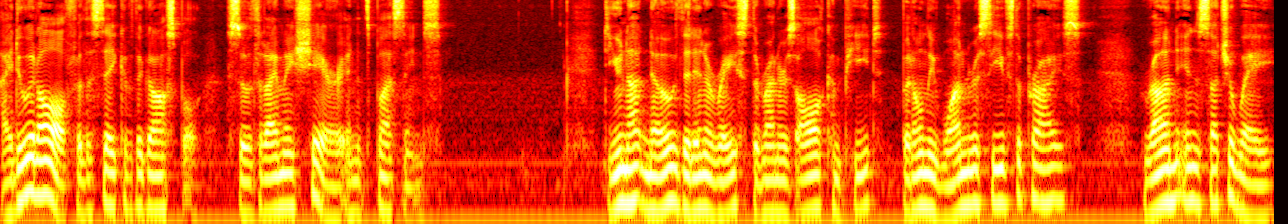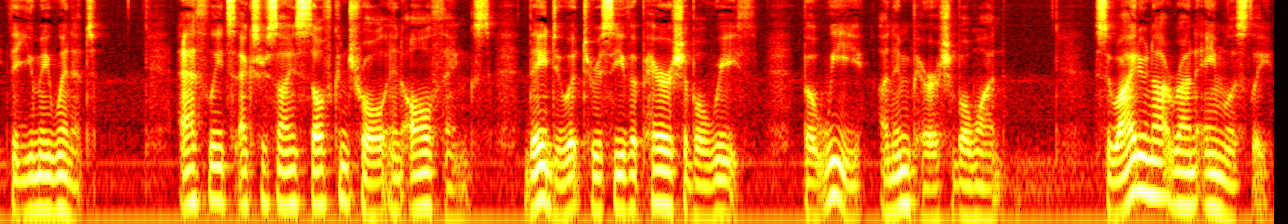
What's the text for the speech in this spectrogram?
I do it all for the sake of the gospel, so that I may share in its blessings. Do you not know that in a race the runners all compete, but only one receives the prize? Run in such a way that you may win it. Athletes exercise self control in all things. They do it to receive a perishable wreath, but we an imperishable one. So I do not run aimlessly,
